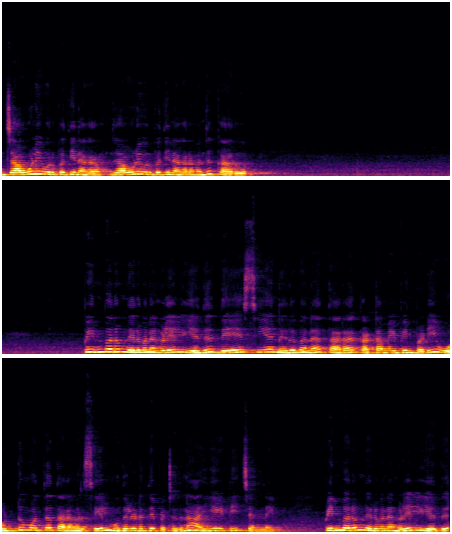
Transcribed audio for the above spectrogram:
ஜவுளி உற்பத்தி நகரம். ஜவுளி உற்பத்தி நகரம் வந்து கரூர். பின்வரும் நிறுவனங்களில் எது தேசிய நிறுவன தர கட்டமைப்பின்படி ஒட்டுமொத்த தரவரிசையில் முதலிடத்தை பெற்றதுன்னா ஐஐடி சென்னை. பின்வரும் நிறுவனங்களில் எது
